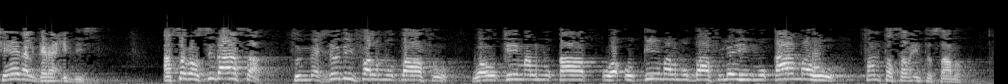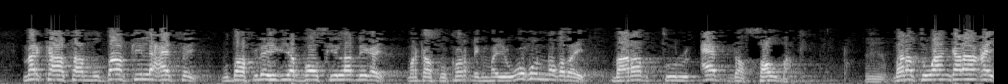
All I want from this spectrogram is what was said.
jeedal garaacidiisa. Asagoo sidaasa uma xudifa almudaafu wa uqiima almudaafu ilayhi muqaamahu fantasaba intisaabahu markaasaa mudaafkii la xadfay mudaaf ilayhigiiyo booskii la dhigay markaasuu kor dhigmayo wuxuu noqday darabtu lcabda sawdan darabtu waan garaacay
